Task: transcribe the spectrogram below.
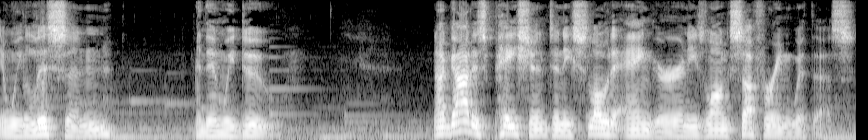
and we listen and then we do. Now, God is patient and He's slow to anger and He's long suffering with us.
